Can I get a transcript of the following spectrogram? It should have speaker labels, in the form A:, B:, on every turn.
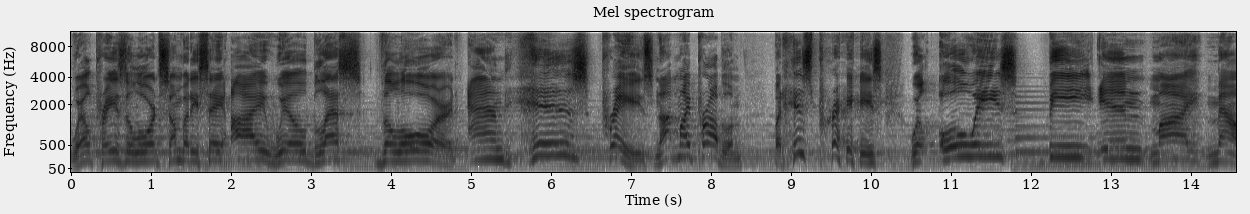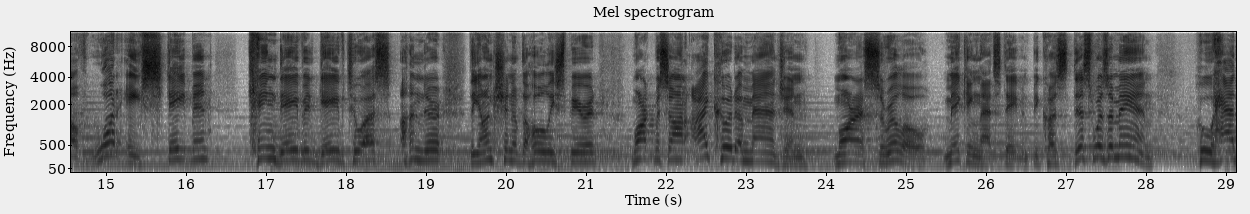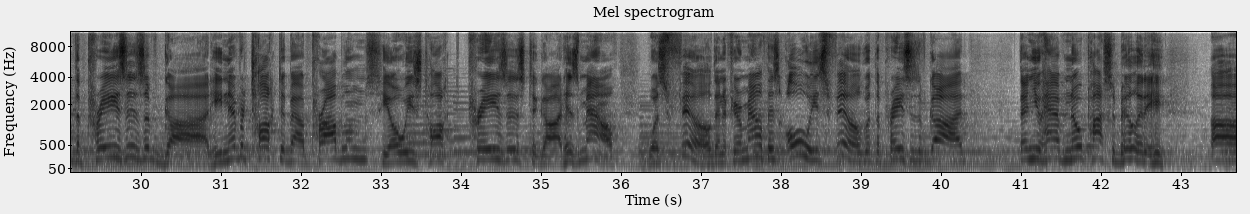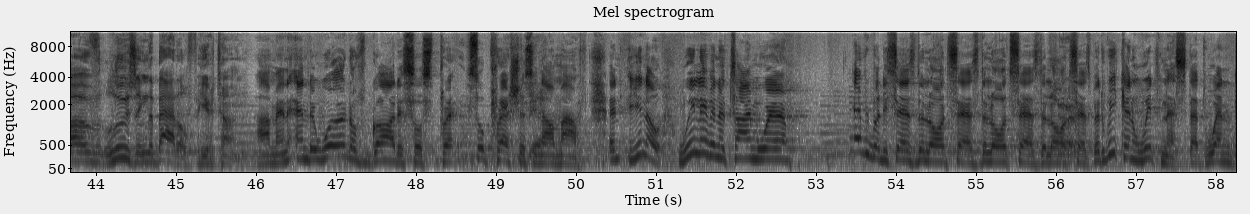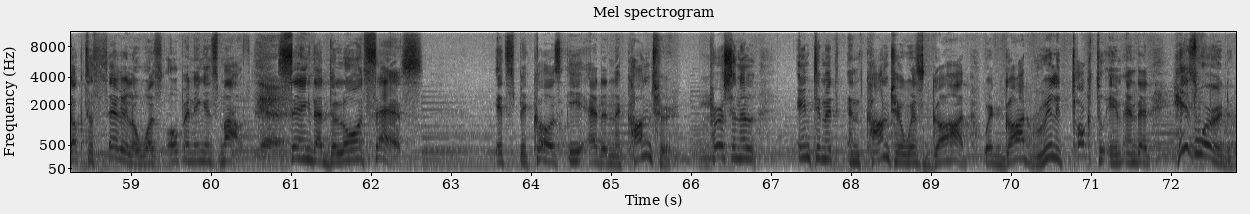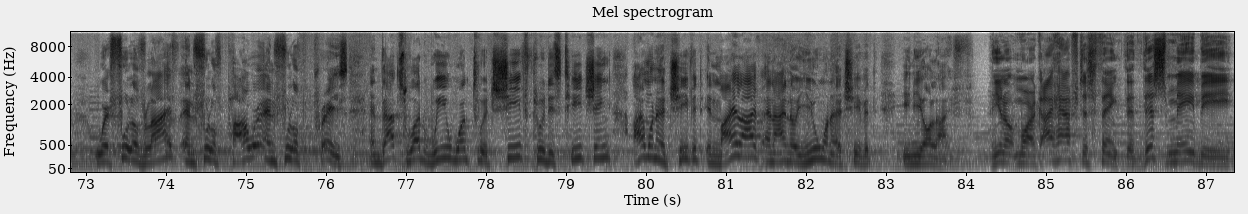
A: Well, praise the Lord. Somebody say, I will bless the Lord and his praise, not my problem, but his praise will always be in my mouth. What a statement King David gave to us under the unction of the Holy Spirit. Mark Masson, I could imagine Morris Cerullo making that statement because this was a man who had the praises of God. He never talked about problems, he always talked praises to God. His mouth was filled, and if your mouth is always filled with the praises of God, then you have no possibility of losing the battle for your tongue.
B: Amen. And the word of God is so, so precious yeah. in our mouth. And you know, we live in a time where Everybody says the Lord says, the Lord says, the Lord sure. says. But we can witness that when Dr. Cerullo was opening his mouth, yeah. saying that the Lord says, it's because he had an encounter, mm. personal intimate encounter with God, where God really talked to him, and that his word were full of life and full of power and full of praise. And that's what we want to achieve through this teaching. I want to achieve it in my life, and I know you want to achieve it in your life.
A: You know, Mark, I have to think that this may be,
